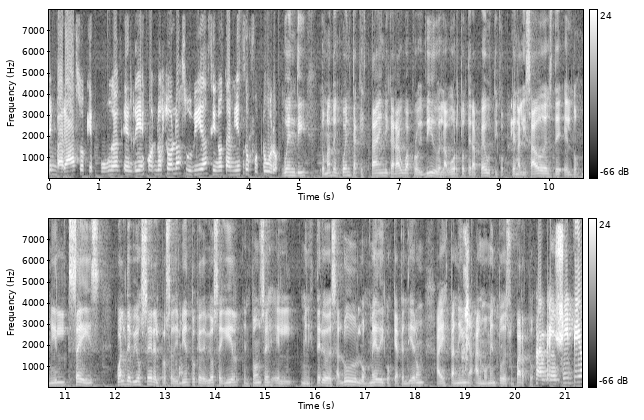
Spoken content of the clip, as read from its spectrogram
embarazos que pongan en riesgo no solo a su vida, sino también su futuro. Wendy, tomando en cuenta que está en Nicaragua prohibido el aborto terapéutico, penalizado desde el 2006, ¿Cuál debió ser el procedimiento que debió seguir entonces el Ministerio de Salud, los médicos que atendieron a esta niña al momento de su parto? En principio,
